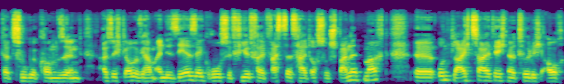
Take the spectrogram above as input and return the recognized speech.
dazugekommen sind. Also ich glaube, wir haben eine sehr, sehr große Vielfalt was das halt auch so spannend macht äh, und gleichzeitig natürlich auch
